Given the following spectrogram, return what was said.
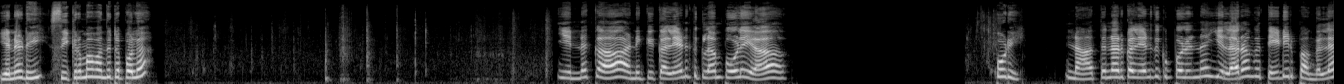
என்னடி சீக்கிரமா வந்துட்ட போல? என்னக்கா அன்னைக்கு கல்யாணத்துக்குலாம் போலையா? போடி. நாத்தனார் கல்யாணத்துக்கு போலன்னா எல்லாரும் அங்க தேடி இருப்பாங்கல்ல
